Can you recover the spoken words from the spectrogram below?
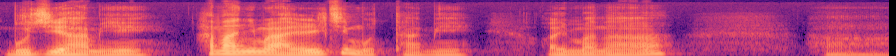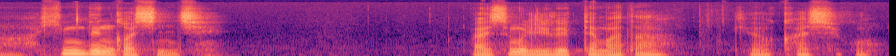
무지함이 하나님을 알지 못함이 얼마나 아, 힘든 것인지 말씀을 읽을 때마다 기억하시고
